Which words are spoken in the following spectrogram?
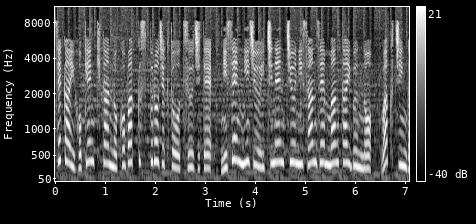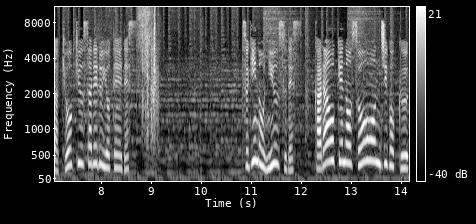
世界保健機関のコバックスプロジェクトを通じて、2021年中に3000万回分のワクチンが供給される予定です。次のニュースです。カラオケの騒音地獄、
